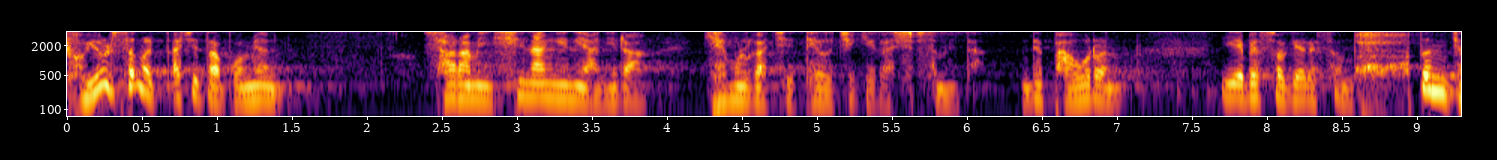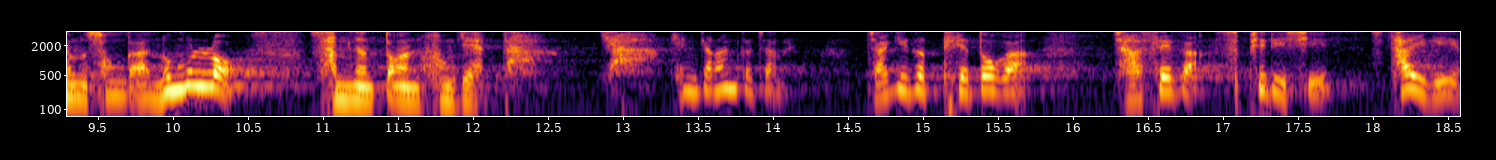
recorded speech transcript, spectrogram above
효율성을 따지다 보면 사람이 신앙인이 아니라 괴물같이 되어지기가 쉽습니다. 근데 바울은 이 에베소 교회에서 모든 겸손과 눈물로 3년 동안 훈계했다. 야, 굉장한 거잖아요. 자기 그 태도가 자세가 스피릿이 스타일이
